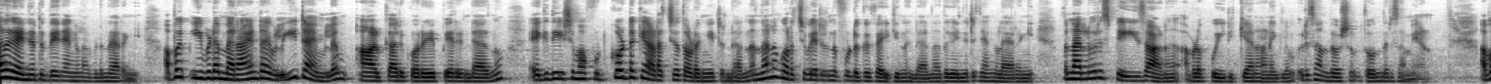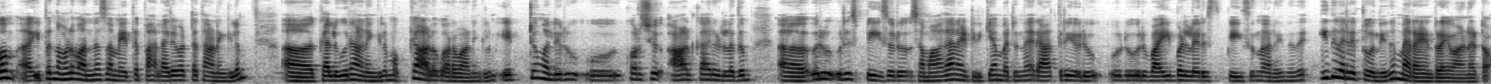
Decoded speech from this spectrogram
അത് കഴിഞ്ഞിട്ട് ഇതേ ഞങ്ങൾ അവിടെ നിന്ന് ഇറങ്ങി. അപ്പോൾ ഇവിടെ മെറൈൻ ഡ്രൈവിൽ ഈ ടൈമിലും ആൾക്കാർ കുറേ പേരുണ്ടായിരുന്നു. ഏകദേശം ആ ഫുഡ് കോർട്ടൊക്കെ അടച്ച് തുടങ്ങിയിട്ടുണ്ടായിരുന്നു. എന്നാലും കുറച്ച് പേരിരുന്ന് ഫുഡൊക്കെ കഴിക്കുന്നുണ്ടായിരുന്നു. അത് കഴിഞ്ഞിട്ട് ഞങ്ങൾ ഇറങ്ങി. അപ്പോൾ നല്ലൊരു സ്പേസ് ആണ് അവിടെ പോയി ഇരിക്കാനാണെങ്കിലും ഒരു സന്തോഷം തോന്നുന്നൊരു സമയമാണ്. അപ്പം ഇപ്പം നമ്മൾ വന്ന സമയത്ത് പാലാരിവട്ടത്താണെങ്കിലും കലൂരാണെങ്കിലും ഒക്കെ ആൾ കുറവാണെങ്കിലും ഏറ്റവും വലിയൊരു കുറച്ച് ആൾക്കാരുള്ളതും ഒരു ഒരു സ്പേസ് ഒരു സമാധാനമായിട്ട് ഇരിക്കാൻ പറ്റുന്ന രാത്രി ഒരു ഒരു ഒരു വൈബുള്ള ഒരു സ്പേസ് എന്ന് പറയുന്നത് ഇതുവരെ തോന്നിയത് മെറൈൻ ഡ്രൈവ് ആണ് കേട്ടോ.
